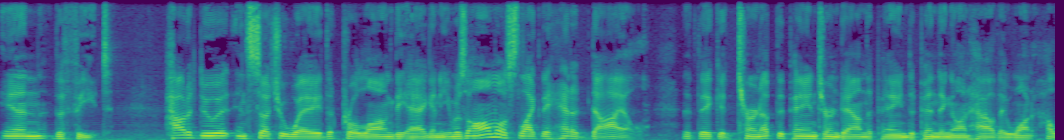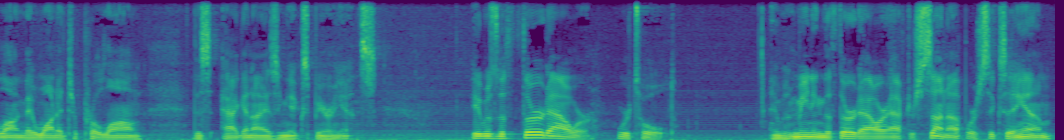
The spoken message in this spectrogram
in the feet, how to do it in such a way that prolonged the agony. It was almost like they had a dial that they could turn up the pain, turn down the pain, depending on how they want, how long they wanted to prolong this agonizing experience. It was the third hour, we're told. It was meaning the third hour after sunup, or 6 a.m.,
